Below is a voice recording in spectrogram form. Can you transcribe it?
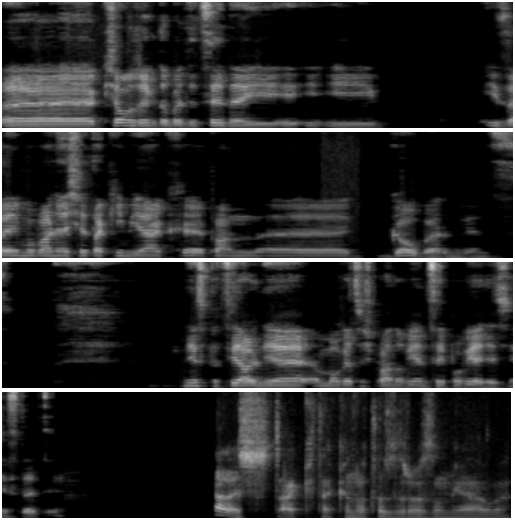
e, książek do medycyny i, i, i, i zajmowania się takim jak pan e, Gobern, więc niespecjalnie mogę coś panu więcej powiedzieć, niestety. Ależ tak, tak, no to zrozumiałe.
